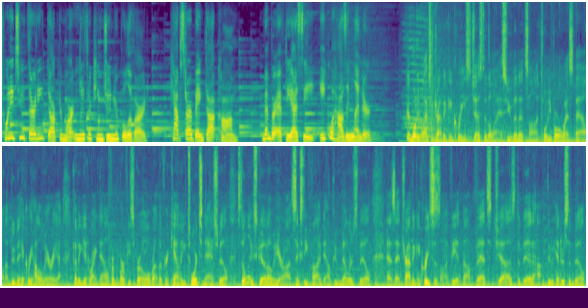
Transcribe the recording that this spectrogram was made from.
2230 Dr. Martin Luther King Jr. Boulevard, capstarbank.com. Member FDIC, Equal Housing Lender. Good morning. Watching traffic increase just in the last few minutes on 24 westbound up through the Hickory Hollow area. Coming in right now from Murfreesboro, Rutherford County towards Nashville. Still looks good over here on 65 down through Millersville as that traffic increases on Vietnam Vets just a bit out through Hendersonville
